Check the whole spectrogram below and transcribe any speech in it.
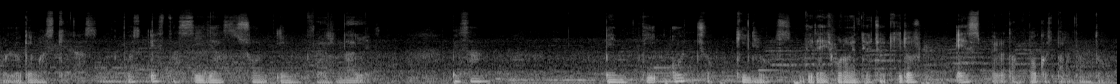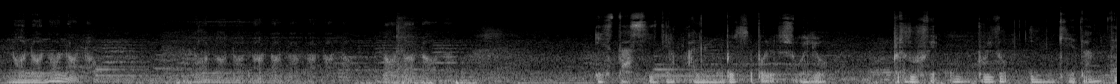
por lo que más quieras. Pues estas sillas son infernales. Pesan 28 kilos. Diréis, bueno, 28 kilos es, pero tampoco es para tanto. No, no. No, no, no, no, no, no, no, no, no, no, no, no. Esta silla al moverse por el suelo produce un ruido inquietante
